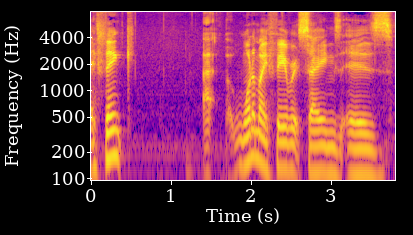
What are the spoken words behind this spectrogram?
I think one of my favorite sayings is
